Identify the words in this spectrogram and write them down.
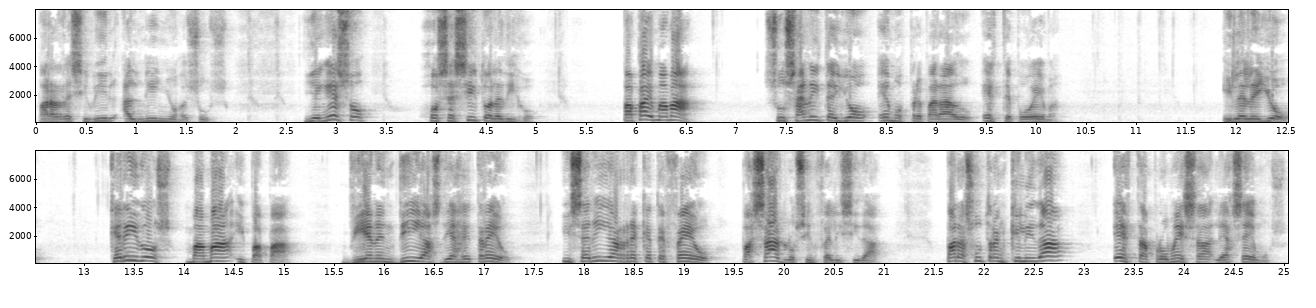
para recibir al niño Jesús. Y en eso Josecito le dijo, papá y mamá, Susanita y yo hemos preparado este poema. Y le leyó, queridos mamá y papá, vienen días de ajetreo y sería requete feo pasarlo sin felicidad. Para su tranquilidad, esta promesa le hacemos,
